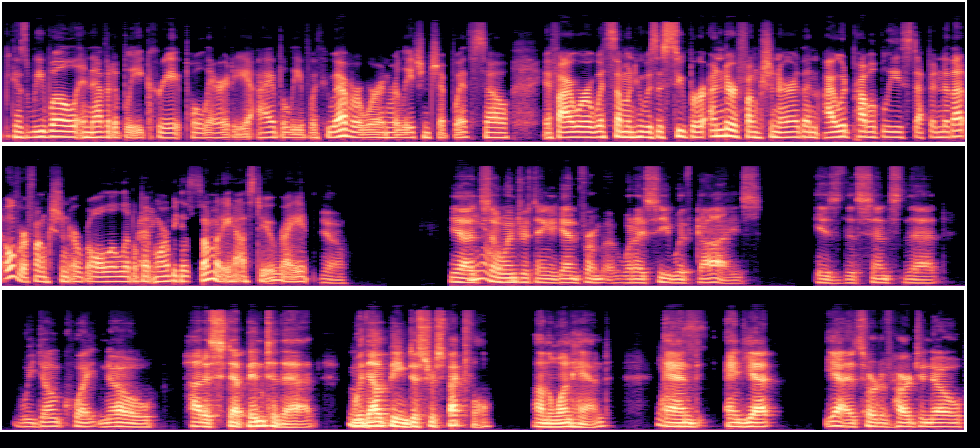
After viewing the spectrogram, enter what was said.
because we will inevitably create polarity, I believe, with whoever we're in relationship with. So if I were with someone who was a super under functioner, then I would probably step into that over functioner role a little bit more because somebody has to, right? Yeah. Yeah, it's Yeah. so interesting again from uh, what I see with guys is the sense that we don't quite know how to step into that Mm-hmm. without being disrespectful on the one hand and and yet yeah it's sort of hard to know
